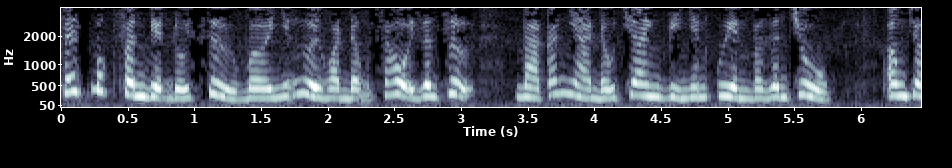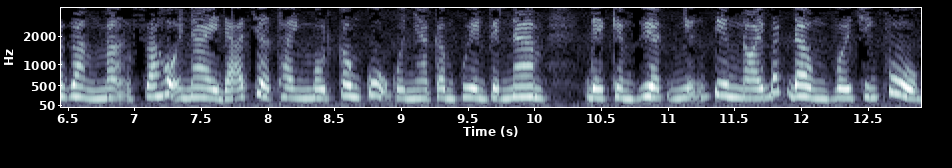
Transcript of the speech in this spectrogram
Facebook phân biệt đối xử với những người hoạt động xã hội dân sự và các nhà đấu tranh vì nhân quyền và dân chủ. Ông cho rằng mạng xã hội này đã trở thành một công cụ của nhà cầm quyền Việt Nam để kiểm duyệt những tiếng nói bất đồng với chính phủ.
